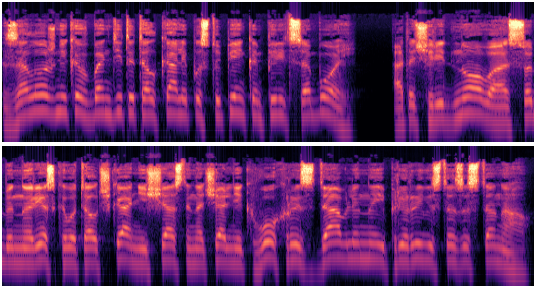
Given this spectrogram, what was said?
Заложников бандиты толкали по ступенькам перед собой. От очередного, особенно резкого толчка несчастный начальник Вохры сдавленно и прерывисто застонал.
